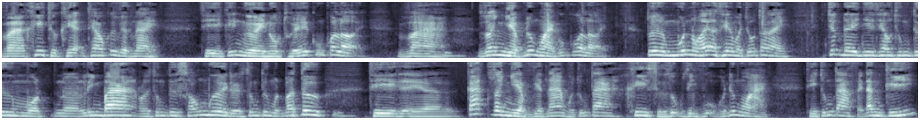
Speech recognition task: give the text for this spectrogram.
Và khi thực hiện theo cái việc này thì cái người nộp thuế cũng có lợi và doanh nghiệp nước ngoài cũng có lợi. Tôi muốn nói ở thêm một chỗ thế này trước đây như theo thông tư 103 ờ, rồi thông tư 60 rồi thông tư 134 thì ờ, các doanh nghiệp Việt Nam của chúng ta khi sử dụng dịch vụ của nước ngoài thì chúng ta phải đăng ký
